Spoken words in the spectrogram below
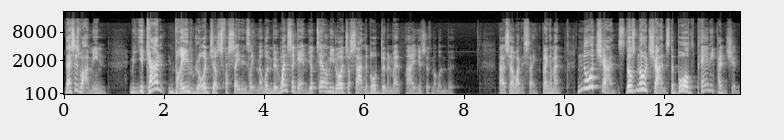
this is what I mean I mean, you can't blame Rodgers for signings like Mulumbu. Once again, you're telling me Rodgers sat in the boardroom and went, aye, Youssouf Mulumbu. That's who I want to sign. Bring him in. No chance. There's no chance. The board penny pinching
